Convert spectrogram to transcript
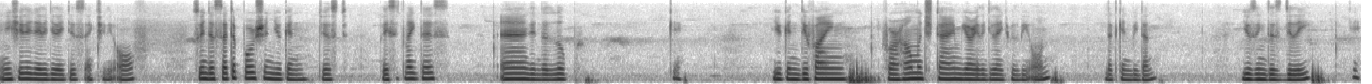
Initially the LED light is actually off. So in the setup portion you can just place it like this and in the loop okay. You can define for how much time your LED light will be on. That can be done using this delay okay.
